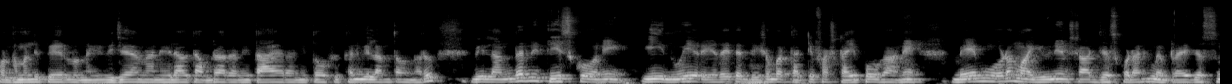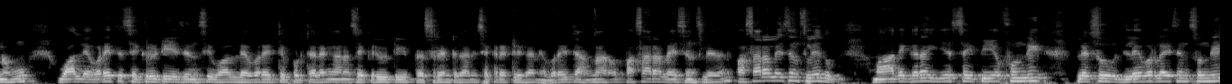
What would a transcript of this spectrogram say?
కొంతమంది పేర్లు ఉన్నాయి. విజయన్ అని లేకపోతే అబ్రార్ అని తాయర్ అని తోఫిక్ అని వీళ్ళంతా ఉన్నారు. వీళ్ళందరినీ తీసుకొని ఈ న్యూ ఇయర్ ఏదైతే డిసెంబర్ థర్టీ ఫస్ట్ అయిపోగానే మేము కూడా మా యూనియన్ స్టార్ట్ చేసుకోవడానికి మేము ట్రై చేస్తున్నాము. వాళ్ళు ఎవరైతే సెక్యూరిటీ ఏజెన్సీ వాళ్ళు ఎవరైతే ఇప్పుడు తెలంగాణ సెక్యూరిటీ ప్రెసిడెంట్ కానీ సెక్రటరీ కానీ ఎవరైతే అన్నారో పసారా లైసెన్స్ లేదని. పసారా లైసెన్స్ లేదు. మా దగ్గర ఈఎస్ఐ పిఎఫ్ ఉంది ప్లస్ లేబర్ లైసెన్స్ ఉంది.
